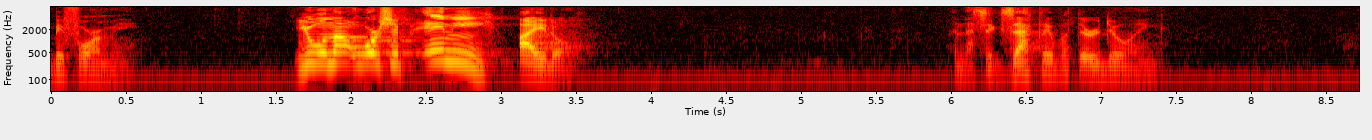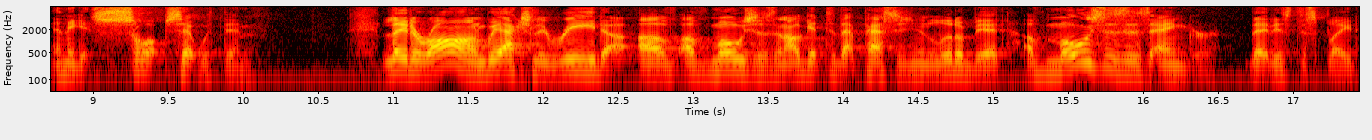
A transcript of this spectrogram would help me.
before me. You will not worship any idol. And that's exactly what they're doing. And they get so upset with them. Later on, we actually read of, of Moses, and I'll get to that passage in a little bit, of Moses' anger that is displayed.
